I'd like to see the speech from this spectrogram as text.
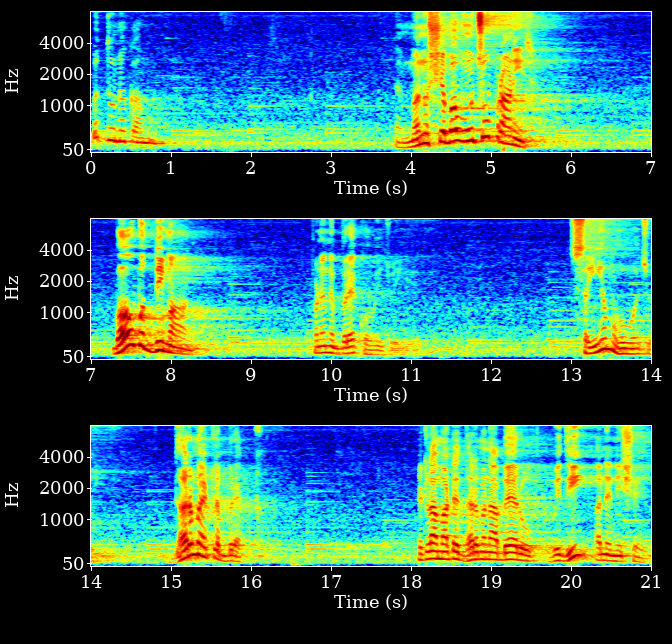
બધું નકામું. મનુષ્ય બહુ ઊંચું પ્રાણી છે. બહુ બુદ્ધિમાન. પણ એને બ્રેક હોવી જોઈએ. સંયમ હોવો જોઈએ. ધર્મ એટલે બ્રેક. એટલા માટે ધર્મના બે રૂપ, વિધિ અને નિષેધ.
